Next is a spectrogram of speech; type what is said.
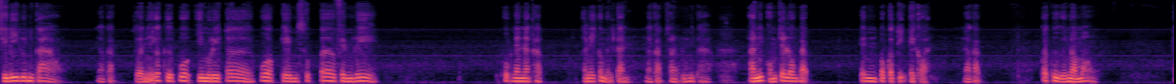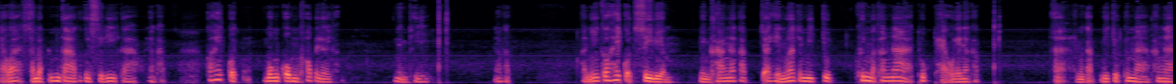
ซีรีส์รุ่น 9 นะครับ ส่วนนี้ก็คือพวก Emulator พวกเกม Super Family พวกนั้นนะครับ อันนี้ก็เหมือนกันนะครับสำหรับรุ่น 9 อันนี้ผมจะลงแบบเป็นปกติไปก่อนนะครับ ก็คือ normal แต่ว่าสำหรับรุ่น 9 ก็คือซีรีส์ 9 นะครับ ก็ให้กดวงกลมเข้าไปเลยครับหนึ่งทีนะครับอันนี้ก็ให้กดสี่เหลี่ยมหนึ่งครั้งนะครับ จะเห็นว่าจะมีจุดขึ้นมาข้างหน้าทุกแถวเลยนะครับ เห็นไหมครับ มีจุดขึ้นมาข้างหน้า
